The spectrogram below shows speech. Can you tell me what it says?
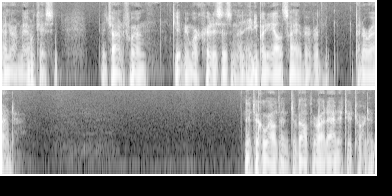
I know in my own case, Ajaan Fuang gave me more criticism than anybody else I have ever been around. And it took a while to develop the right attitude toward it,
